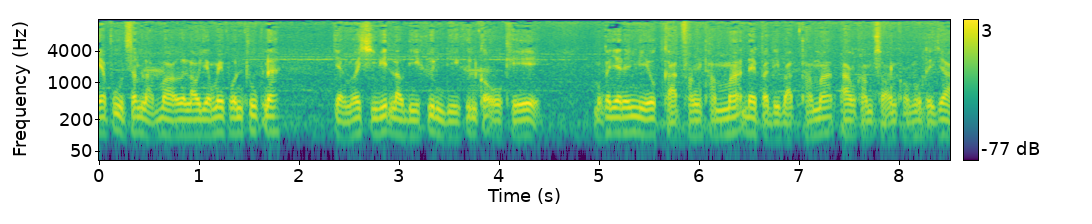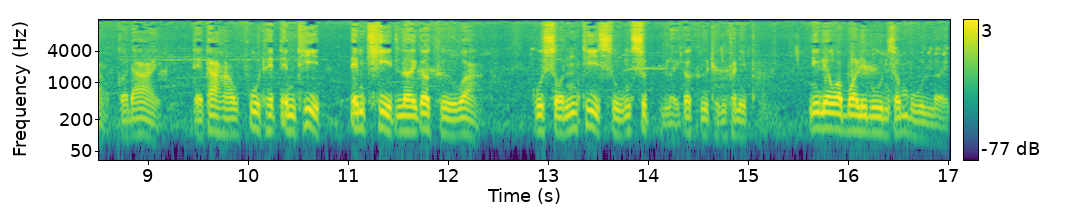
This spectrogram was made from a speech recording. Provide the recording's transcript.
เงี้ยพูดสำหรับว่าเออเรายังไม่พ้นทุกข์นะ อย่างน้อยชีวิตเราดีขึ้นดีขึ้นก็โอเค มันก็จะได้มีโอกาสฟังธรรมะได้ปฏิบัติธรรมะตามคำสอนของพระพุทธเจ้าก็ได้ แต่ถ้าเราพูดให้เต็มที่เต็มขีดเลยก็คือว่ากุศลที่สูงสุดเลยก็คือถึงพระนิพพาน นี่เรียกว่าบริบูรณ์สมบูรณ์เลย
